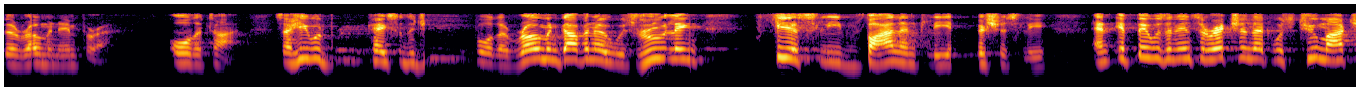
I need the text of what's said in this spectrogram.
the Roman emperor all the time. So he would bring the case of the Jews before the Roman governor who was ruling fiercely, violently, and viciously. And if there was an insurrection that was too much,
